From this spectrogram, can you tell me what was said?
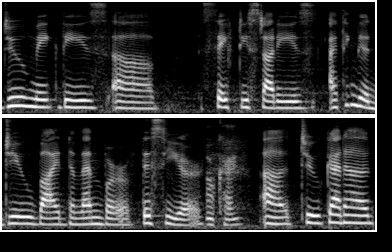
do make these uh, safety studies. I think they're due by November of this year. Okay. Uh, to kind of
